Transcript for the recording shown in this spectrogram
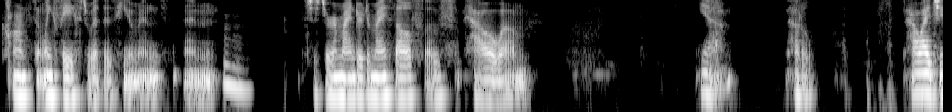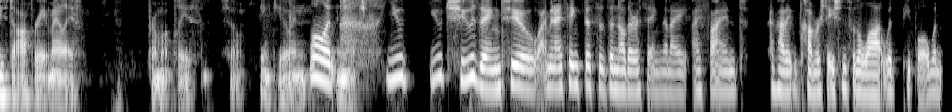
constantly faced with as humans. And mm-hmm. It's just a reminder to myself of how, um, yeah, how to, how I choose to operate my life from what place. So thank you. And well, and, and you you choosing too. I mean, I think this is another thing that I I find I'm having conversations with a lot with people when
